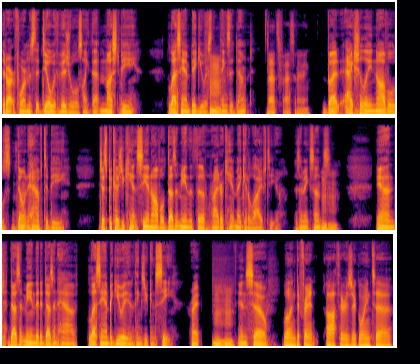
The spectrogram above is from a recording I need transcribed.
that art forms that deal with visuals like that must be less ambiguous Hmm. than things that don't. That's fascinating. But actually, novels don't have to be. Just because you can't see a novel doesn't mean that the writer can't make it alive to you. Does that make sense? hmm and doesn't mean that it doesn't have less ambiguity than things you can see Mm-hmm. And so, Well, and different authors are going to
